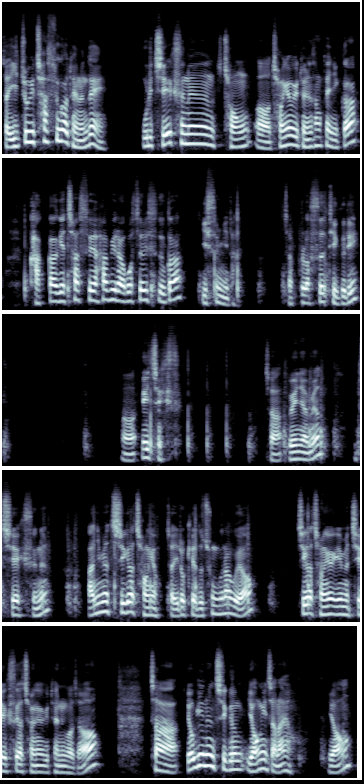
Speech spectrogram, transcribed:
자 이쪽이 차수가 되는데 우리 gx는 정, 어, 정역이 되는 상태니까 각각의 차수의 합이라고 쓸 수가 있습니다. 자 플러스 디그리 어, hx 자 왜냐면 gx는 아니면 g가 정역 자 이렇게 해도 충분하고요. g가 정역이면 gx가 정역이 되는 거죠. 자 여기는 지금 0이잖아요. 0.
